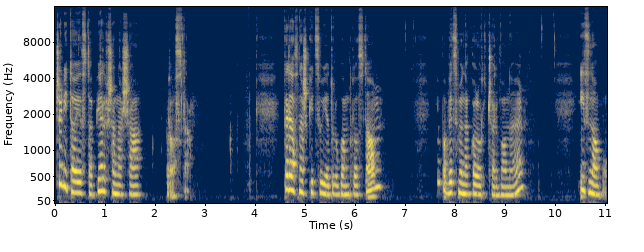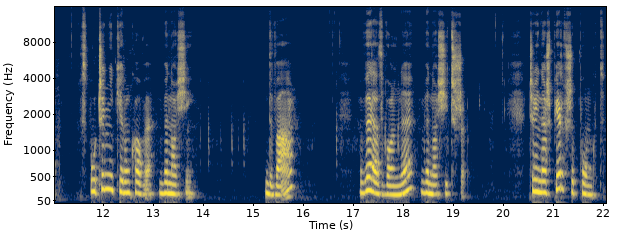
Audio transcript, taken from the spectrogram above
Czyli to jest ta pierwsza nasza prosta. Teraz naszkicuję drugą prostą i powiedzmy na kolor czerwony. I znowu współczynnik kierunkowy wynosi 2. Wyraz wolny wynosi 3. Czyli nasz pierwszy punkt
